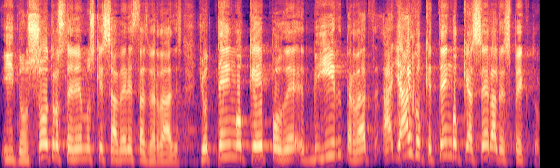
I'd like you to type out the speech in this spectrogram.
Y nosotros tenemos que saber estas verdades. Yo tengo que poder ir, ¿verdad? Hay algo que tengo que hacer al respecto.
